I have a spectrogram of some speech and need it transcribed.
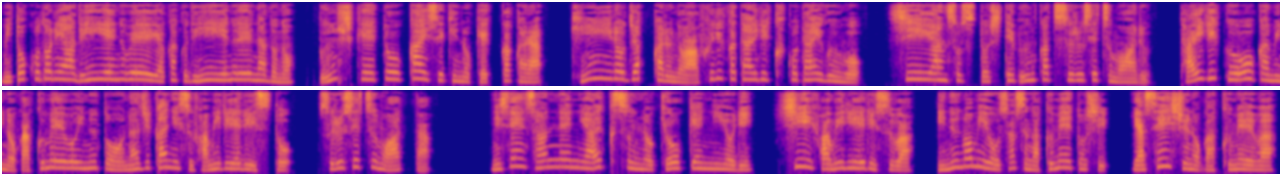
ミトコドリア DNA や各 DNA などの分子系統解析の結果から金色ジャッカルのアフリカ大陸個体群をシーアンソスとして分割する説もある。大陸狼の学名を犬と同じカニスファミリエリスとする説もあった。2003年にアイクスンの強権により C ファミリエリスは犬のみを指す学名とし、野生種の学名は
